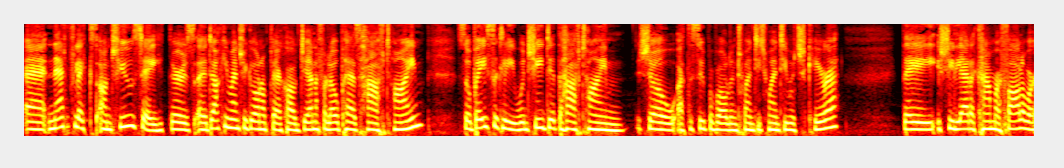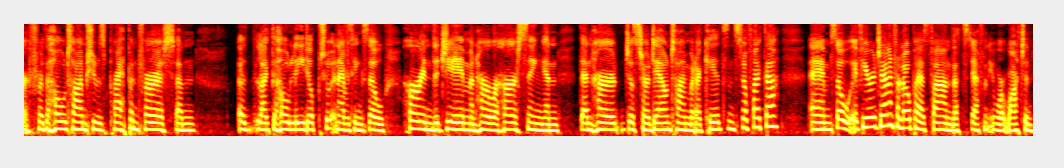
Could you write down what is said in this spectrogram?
Uh, Netflix on Tuesday, there's a documentary going up there called Jennifer Lopez Halftime. So basically, when she did the halftime show at the Super Bowl in 2020 with Shakira, they she let a camera follow her for the whole time she was prepping for it and uh, like the whole lead up to it and everything. So her in the gym and her rehearsing and then her just her downtime with her kids and stuff like that. Um, so if you're a Jennifer Lopez fan, that's definitely worth watching.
